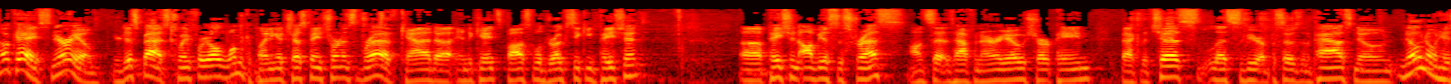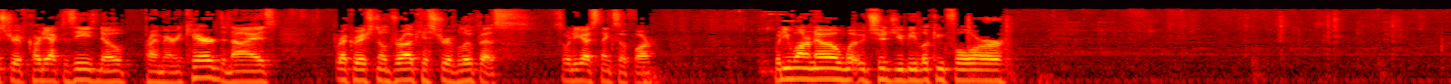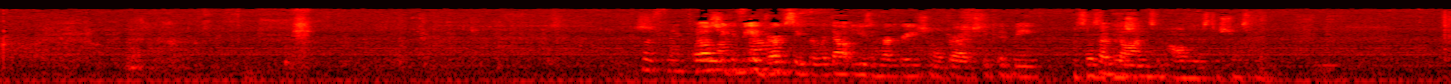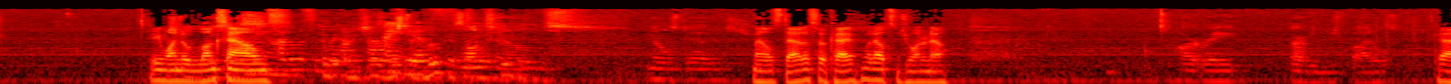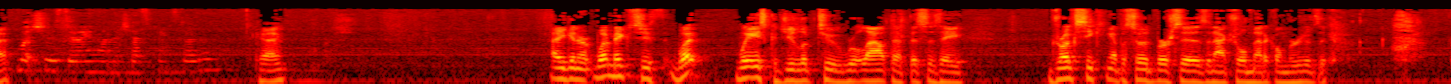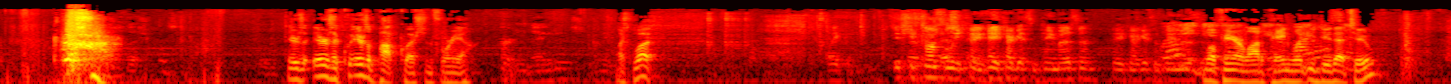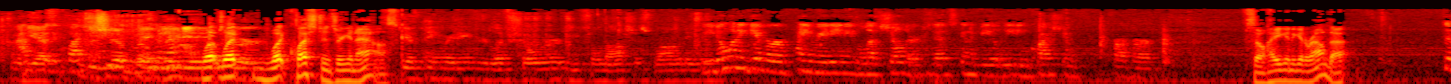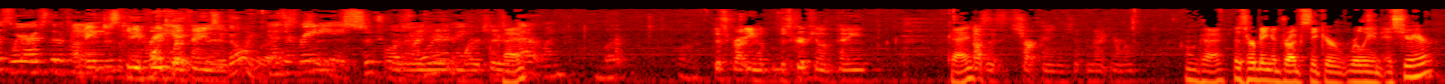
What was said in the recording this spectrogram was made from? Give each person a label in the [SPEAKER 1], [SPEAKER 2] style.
[SPEAKER 1] Okay, scenario. You're dispatched. 24 year old woman complaining of chest pain, shortness of breath. CAD uh, indicates possible drug seeking patient. Uh, patient obvious distress. Onset is half an hour. Sharp pain, back of the chest. Less severe episodes in the past. No, no known history of cardiac disease. No primary care. Denies recreational drug history of lupus. So, what do you guys think so far? What do you want to know? What should you be looking for?
[SPEAKER 2] Well, she could be a drug seeker without using recreational drugs. She could be,
[SPEAKER 3] It says
[SPEAKER 2] Hooked on.
[SPEAKER 3] patients and obvious distress.
[SPEAKER 1] Do you want to know lung sounds,
[SPEAKER 4] I would listen
[SPEAKER 3] Could
[SPEAKER 4] to
[SPEAKER 3] be, I mean, she has
[SPEAKER 4] long
[SPEAKER 3] a history of lupus.
[SPEAKER 5] Lung
[SPEAKER 3] so it could be-
[SPEAKER 5] sounds, mental status,
[SPEAKER 1] mental status? Okay. What else did you want to know?
[SPEAKER 5] heart rate, or I mean, just vitals.
[SPEAKER 1] Okay.
[SPEAKER 4] What she was doing when the chest pain started.
[SPEAKER 1] Okay. How you gonna? What makes you? What ways could you look to rule out that this is a drug-seeking episode versus an actual medical emergency? There's a, there's a there's a pop question for you.
[SPEAKER 5] Hurt and negatives. I mean,
[SPEAKER 1] Like what?
[SPEAKER 5] like
[SPEAKER 6] If she's constantly saying, "Hey, can I get some pain medicine? Hey, can I get some
[SPEAKER 2] Well,
[SPEAKER 6] pain medicine?"
[SPEAKER 1] Well, if you're in a lot of pain, wouldn't you do that too?
[SPEAKER 5] I mean,
[SPEAKER 2] Ask
[SPEAKER 5] you
[SPEAKER 2] her the
[SPEAKER 5] have,
[SPEAKER 2] question
[SPEAKER 5] does she have pain
[SPEAKER 2] rule it out.
[SPEAKER 5] radiating
[SPEAKER 1] What what what questions are you gonna ask?
[SPEAKER 5] Do you have pain radiating to your left shoulder? Do you feel nauseous, vomiting?
[SPEAKER 2] you don't want to give her pain radiating to the left shoulder because that's going to be a leading question for her.
[SPEAKER 1] So how are you gonna get around that?
[SPEAKER 2] Where's the
[SPEAKER 5] I mean,
[SPEAKER 2] pain?
[SPEAKER 5] does the
[SPEAKER 6] Can you
[SPEAKER 5] pain
[SPEAKER 6] point where
[SPEAKER 5] radiate?
[SPEAKER 6] pain
[SPEAKER 5] Does it
[SPEAKER 6] is?
[SPEAKER 5] go anywhere?
[SPEAKER 2] Does it
[SPEAKER 5] else?
[SPEAKER 2] radiate?
[SPEAKER 5] Is it
[SPEAKER 6] Does
[SPEAKER 5] centralized
[SPEAKER 6] it
[SPEAKER 5] somewhere?
[SPEAKER 6] radiate more too?
[SPEAKER 2] The
[SPEAKER 1] Okay.
[SPEAKER 2] better one.
[SPEAKER 3] But, uh,
[SPEAKER 6] Describe, you know, description of the pain.
[SPEAKER 1] Okay.
[SPEAKER 6] Causes sharp pain. Shift the back nerve.
[SPEAKER 1] Okay. Is her being a drug seeker really an issue here?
